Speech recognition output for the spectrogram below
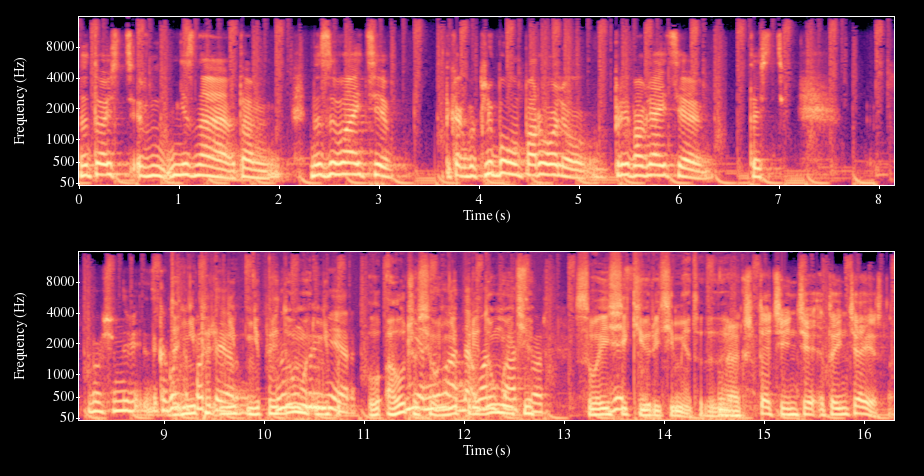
ну то есть, не знаю, там, называйте как бы к любому паролю прибавляйте, то есть в общем, какой-то да не, не, не придумай, ну, не, а лучше Нет, всего ну, ладно, не придумайте свои Здесь... security методы. Да. Да, кстати, это интересно.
